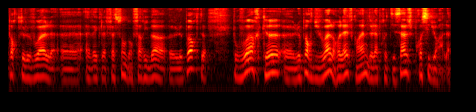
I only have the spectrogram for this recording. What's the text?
porte le voile avec la façon dont Fariba le porte pour voir que euh, le port du voile relève quand même de l'apprentissage procédural.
